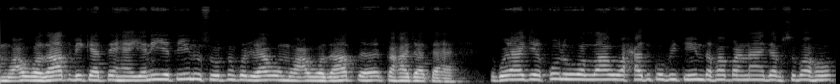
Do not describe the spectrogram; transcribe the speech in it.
معوضات بھی کہتے ہیں۔ یعنی یہ تینوں صورتوں کو جو ہے وہ معوضات کہا جاتا ہے۔ تو گویا کہ قل هو اللہ وحد، کو بھی تین دفعہ پڑھنا ہے۔ جب صبح ہو،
